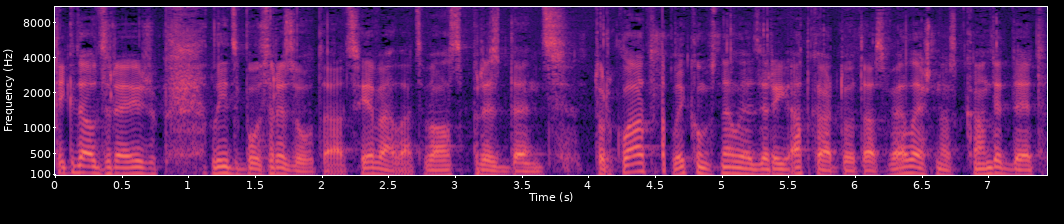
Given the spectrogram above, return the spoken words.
tik daudz reižu, līdz būs rezultāts ievēlēts valsts prezidents. Turklāt likums neliedz arī atkārtotās vēlēšanās kandidēt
